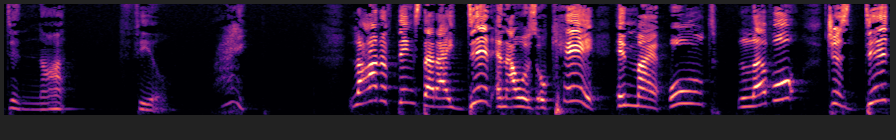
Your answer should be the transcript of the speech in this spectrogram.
did not feel right. A lot of things that I did and I was okay in my old level just did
